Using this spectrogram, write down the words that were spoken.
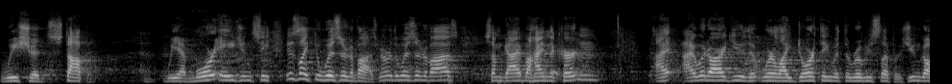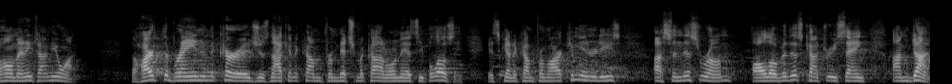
we should stop it. We have more agency. It's like the Wizard of Oz. Remember the Wizard of Oz? Some guy behind the curtain? I, I would argue that we're like Dorothy with the ruby slippers. You can go home anytime you want. The heart, the brain, and the courage is not going to come from Mitch McConnell and Nancy Pelosi. It's going to come from our communities, us in this room, all over this country, saying, I'm done.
